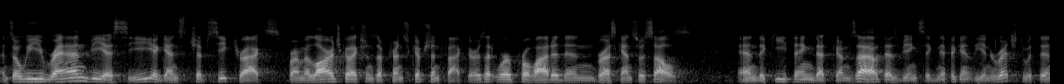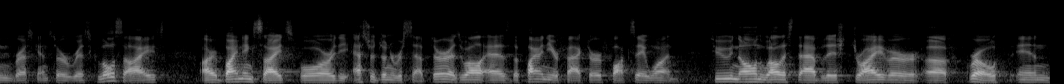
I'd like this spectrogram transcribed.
And so we ran VSE against ChIP-seq tracks from a large collections of transcription factors that were provided in breast cancer cells. And the key thing that comes out as being significantly enriched within breast cancer risk loci are binding sites for the estrogen receptor as well as the pioneer factor FOXA1, two known well-established driver of growth in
